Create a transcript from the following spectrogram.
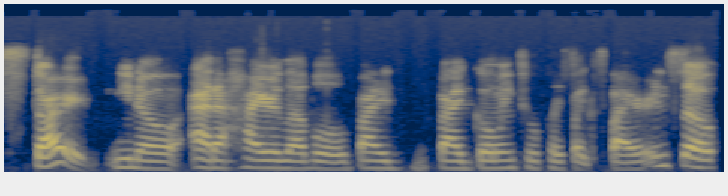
start, you know, at a higher level by by going to a place like Spire. And so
